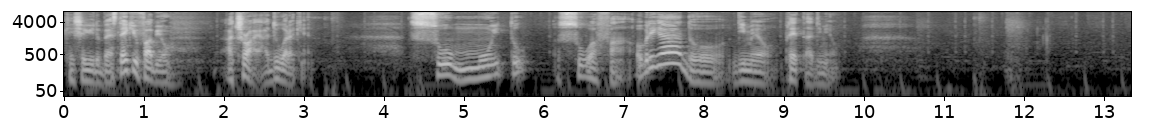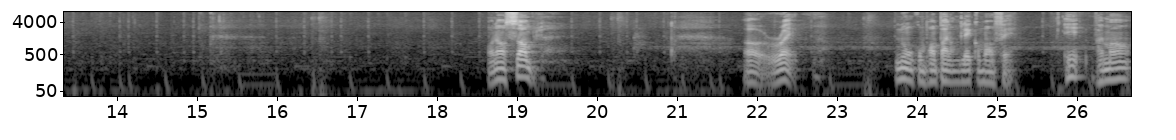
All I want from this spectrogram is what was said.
Kaysha, you the best. Thank you, Fabio. I try. I do what I can. Sou muito sua fã. Obrigado, Dimeo. Preta Dimeo. On est ensemble. Alright. Nous, on comprend pas l'anglais, comment on fait Et vraiment,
